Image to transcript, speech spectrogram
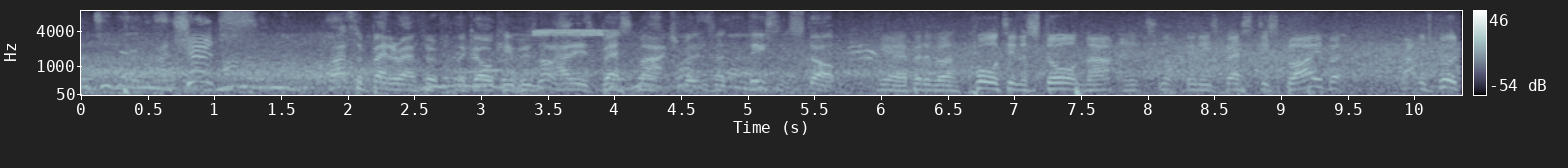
for today's And shoots! man of the match. That's a better effort from the goalkeeper. He's not had his best match, but it's a decent stop. Yeah, a bit of a port in a storm that, and it's not been his best display, but that was good.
